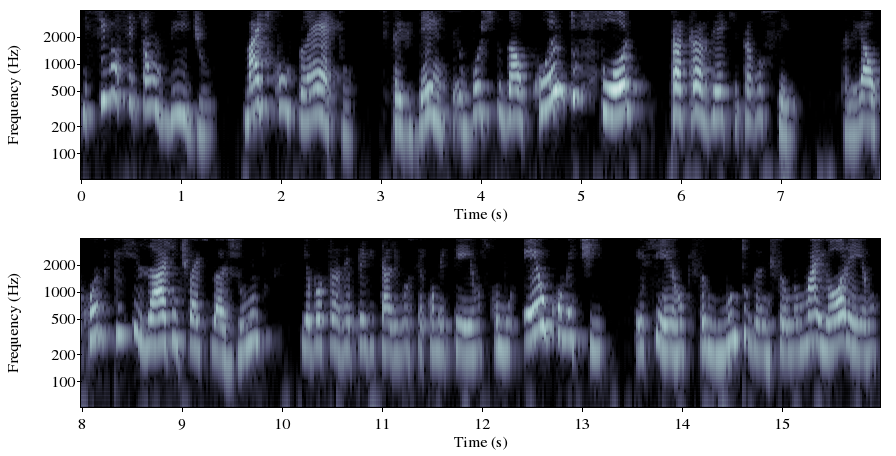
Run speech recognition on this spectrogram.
E se você quer um vídeo mais completo de previdência, eu vou estudar o quanto for para trazer aqui para você, tá legal? O quanto precisar, a gente vai estudar junto e eu vou trazer para evitar de você cometer erros como eu cometi esse erro que foi muito grande, foi o meu maior erro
